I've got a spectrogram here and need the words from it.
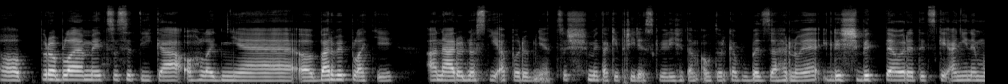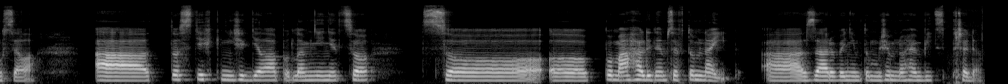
uh, problémy, co se týká ohledně uh, barvy pleti a národností a podobně, což mi taky přijde skvělý, že tam autorka vůbec zahrnuje, i když by teoreticky ani nemusela. A to z těch knížek dělá podle mě něco, co uh, pomáhá lidem se v tom najít a zároveň jim to může mnohem víc předat.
